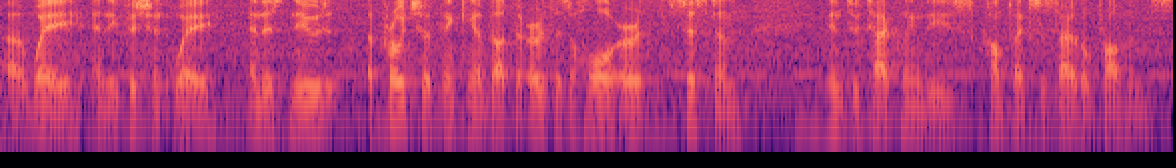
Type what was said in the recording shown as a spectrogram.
uh, way and efficient way. And this new approach of thinking about the Earth as a whole Earth system into tackling these complex societal problems.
